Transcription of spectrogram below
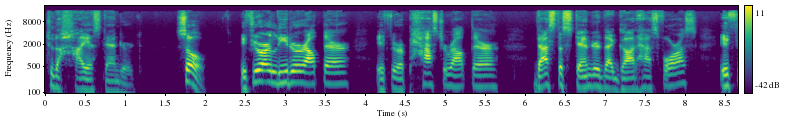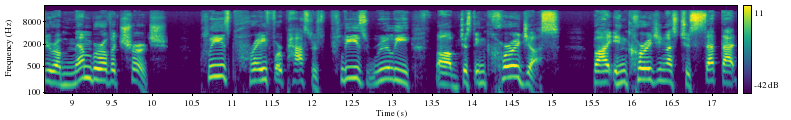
to the highest standard. So, if you're a leader out there, if you're a pastor out there, that's the standard that God has for us. If you're a member of a church, please pray for pastors. Please really uh, just encourage us by encouraging us to set that,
